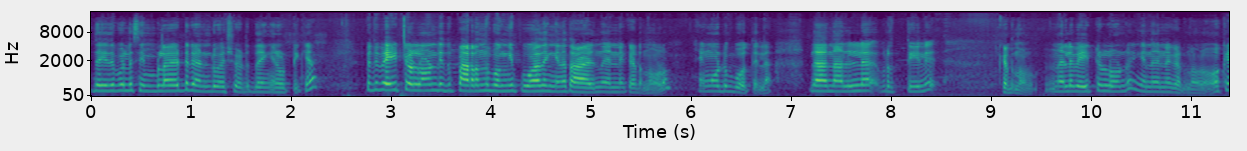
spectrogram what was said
ഇത് ഇതുപോലെ സിമ്പിളായിട്ട് രണ്ട് വശം എടുത്ത് ഇങ്ങനെ ഒട്ടിക്കാം. അപ്പോൾ ഇത് വെയിറ്റ് ഉള്ളതുകൊണ്ട് ഇത് പറന്ന് പൊങ്ങി പോവാതെ ഇങ്ങനെ താഴ്ന്ന് തന്നെ കിടന്നോളും. എങ്ങോട്ടും പോകത്തില്ല. ഇതാ നല്ല വൃത്തിയിൽ കിടന്നോളും. നല്ല വെയിറ്റ് ഉള്ളതുകൊണ്ട് ഇങ്ങനെ തന്നെ കിടന്നോളും. ഓക്കെ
